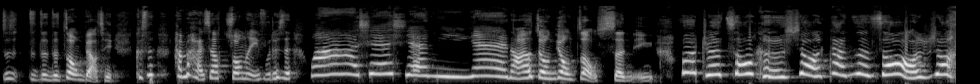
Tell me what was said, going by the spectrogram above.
就是这这这这种表情，可是他们还是要装的一副就是哇，谢谢你耶，然后要就用这种声音，我觉得超可笑，看真的超好笑，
